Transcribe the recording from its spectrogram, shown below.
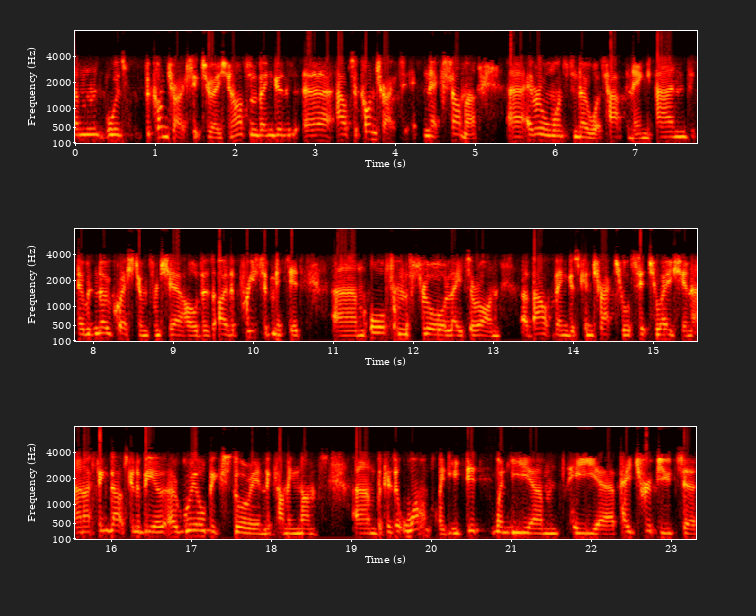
um, was the contract situation. Arsene Wenger's uh, out of contract next summer. Uh, everyone wants to know what's happening, and there was no question from shareholders, either pre-submitted um, or from the floor later on, about Wenger's contractual situation. And I think that's going to be a, a real big story in the coming months, um, because at one point he did, when he um, he uh, paid tribute to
